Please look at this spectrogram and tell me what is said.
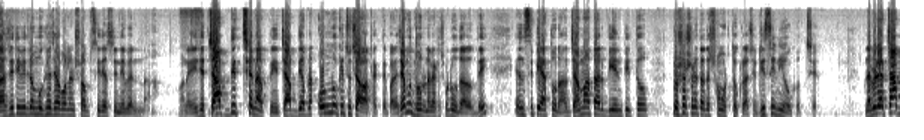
রাজনীতিবিদরা মুখে যা বলেন সব সিরিয়াসলি নেবেন না। মানে এই যে চাপ দিচ্ছেন আপনি চাপ দিয়ে আপনার অন্য কিছু চাওয়া থাকতে পারে। যেমন ধরুন আমি একটা ছোট উদাহরণ দিই। এনসিপি এত না জামাত আর বিএনপি তো প্রশাসনে তাদের সমর্থকরা আছে ডিসি নিয়োগ হচ্ছে। মানে আপনি একটা চাপ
